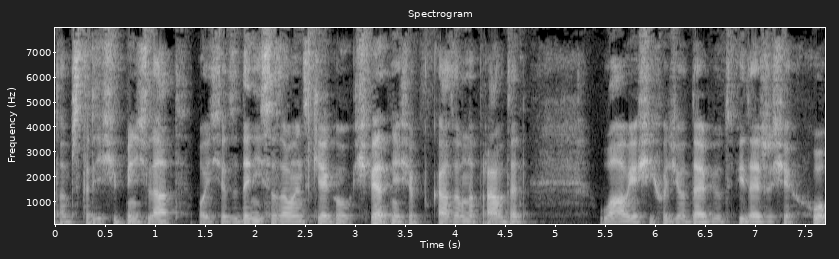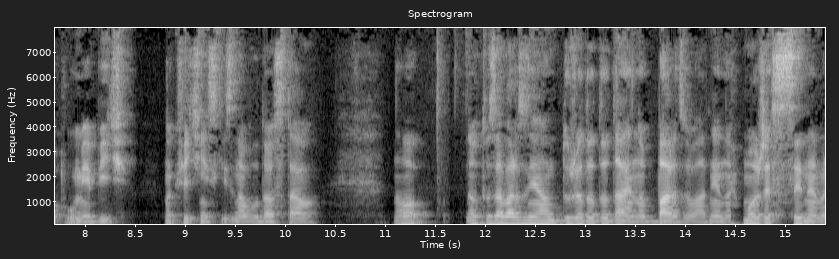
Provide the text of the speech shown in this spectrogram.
tam 45 lat, ojciec Denisa Załęckiego, świetnie się pokazał, naprawdę wow, jeśli chodzi o debiut, widać, że się chłop umie bić. No Kwieciński znowu dostał. No, no tu za bardzo nie mam dużo do dodania, no bardzo ładnie. No, może z synem,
